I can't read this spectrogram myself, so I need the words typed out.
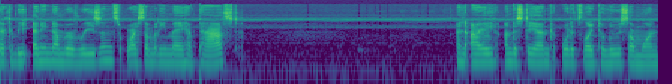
There can be any number of reasons why somebody may have passed. And I understand what it's like to lose someone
